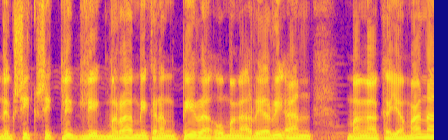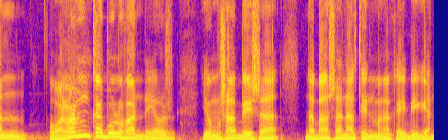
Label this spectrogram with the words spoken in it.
nagsiksik-liglig, marami ka ng pira o mga ari-arian, mga kayamanan, walang kabuluhan. Yung, yung sabi sa nabasa natin mga kaibigan.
